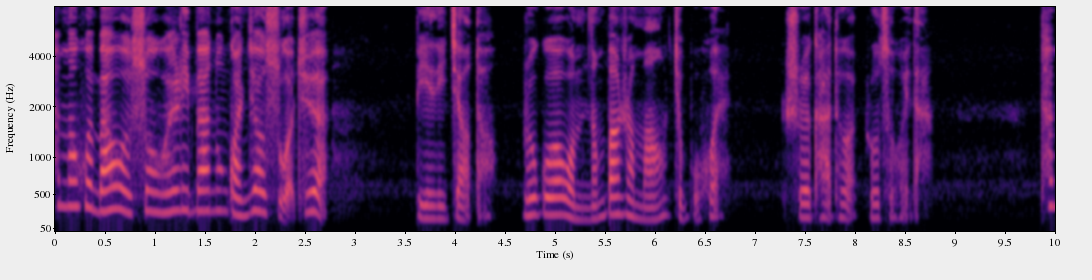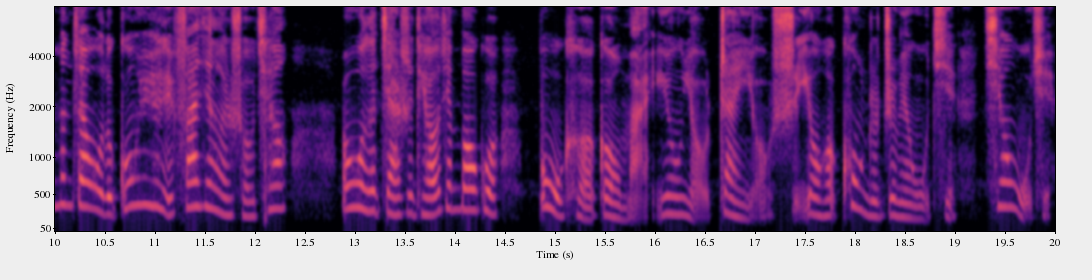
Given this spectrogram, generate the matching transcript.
他们会把我送回黎巴嫩管教所去，比利叫道。如果我们能帮上忙，就不会。史威卡特如此回答。他们在我的公寓里发现了手枪，而我的假释条件包括。不可购买、拥有、占有、使用和控制致命武器、轻武器。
